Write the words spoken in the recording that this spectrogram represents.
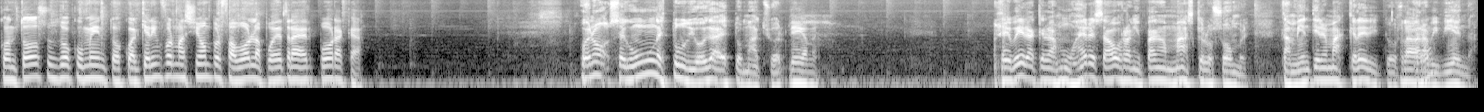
con todos sus documentos. Cualquier información, por favor, la puede traer por acá. Bueno, según un estudio, oiga esto, Maxwell. Dígame. Revela que las mujeres ahorran y pagan más que los hombres. También tienen más créditos Claro. para vivienda.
